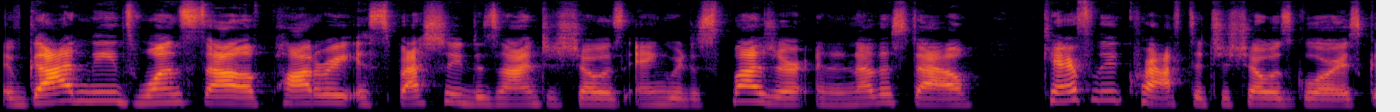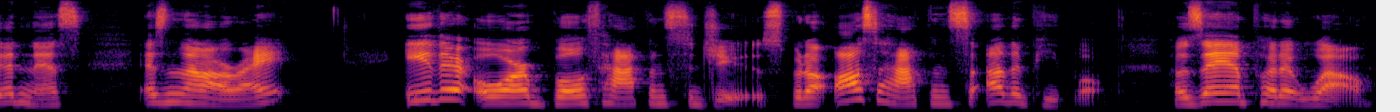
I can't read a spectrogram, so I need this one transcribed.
If God needs one style of pottery especially designed to show his angry displeasure and another style carefully crafted to show his glorious goodness, isn't that all right? Either or, both happens to Jews, but it also happens to other people. Hosea put it well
